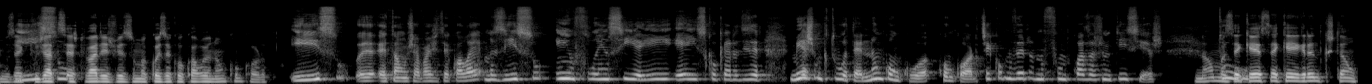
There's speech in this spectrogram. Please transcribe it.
Mas é que tu já isso, disseste várias vezes uma coisa com a qual eu não concordo. e isso, eh, então já vais dizer qual é, mas isso influencia e é isso que eu quero dizer. Mesmo que tu até não concor- concordes, é como ver no fundo quase as notícias. Não, mas é Tu- que essa é que é a grande questão.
